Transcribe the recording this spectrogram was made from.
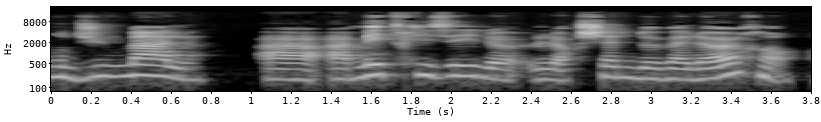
ont du mal à, maîtriser leur chaîne de valeur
